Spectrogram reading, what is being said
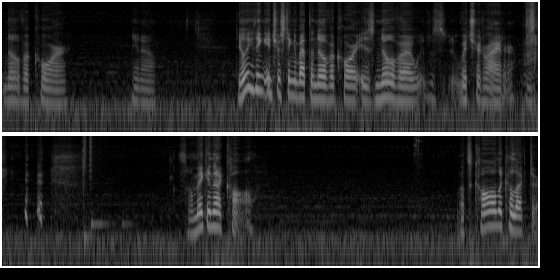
Nova Corps, you know. The only thing interesting about the Nova Corps is Nova was Richard Rider. so making that call. Let's call the Collector.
